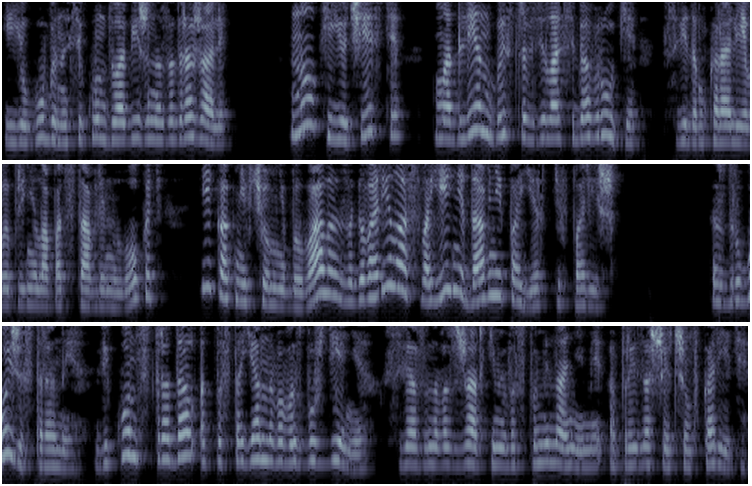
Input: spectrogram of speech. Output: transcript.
Ее губы на секунду обиженно задрожали. Но, к ее чести, Мадлен быстро взяла себя в руки – с видом королевы приняла подставленный локоть и, как ни в чем не бывало, заговорила о своей недавней поездке в Париж. С другой же стороны, Викон страдал от постоянного возбуждения, связанного с жаркими воспоминаниями о произошедшем в карете,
